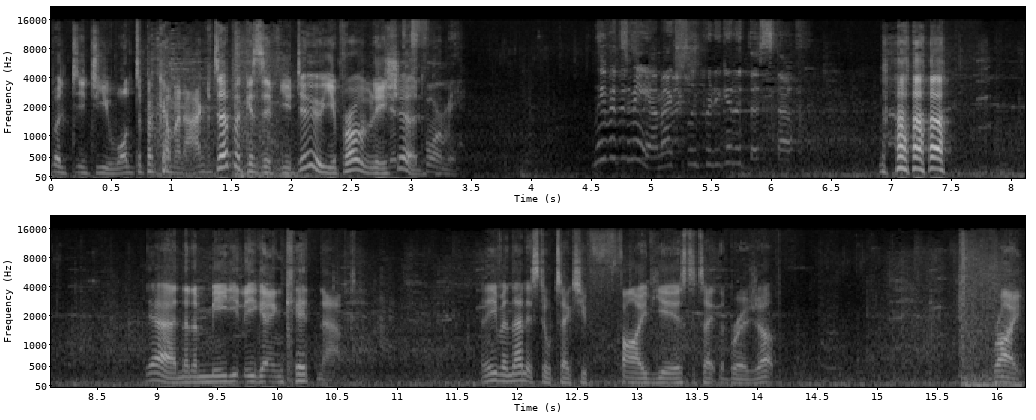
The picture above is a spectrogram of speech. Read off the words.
but do you want to become an actor? Because if you do, you probably Get should. for me. Leave it to me. I'm actually pretty good at this stuff. yeah, and then immediately getting kidnapped. And even then, it still takes you five years to take the bridge up. Right.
